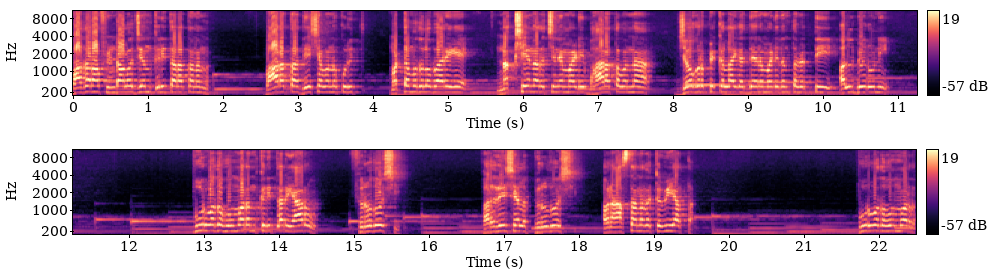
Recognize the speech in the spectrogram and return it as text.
ಫಾದರ್ ಆಫ್ ಇಂಡಾಲಜಿ ಅಂತ ಕರೀತಾರ ಆತನನ್ನ. ಭಾರತ ದೇಶವನ್ನು ಕುರಿತು ಮೊಟ್ಟ ಮೊದಲ ಬಾರಿಗೆ ನಕ್ಷೆಯನ್ನ ರಚನೆ ಮಾಡಿ ಭಾರತವನ್ನ ಜಿಯೋಗ್ರಫಿಕಲ್ ಆಗಿ ಅಧ್ಯಯನ ಮಾಡಿದಂತ ವ್ಯಕ್ತಿ ಅಲ್ ಬೇರೂನಿ ಪೂರ್ವದ ಹೋಮರ್ ಅಂತ ಕರೀತಾರೆ ಯಾರು? ಫಿರೋದೋಶಿ ಪರದೇಶಿ ಅಲ್ಲ ಫಿರೋದೋಶಿ ಅವನ ಆಸ್ಥಾನದ ಕವಿ ಆತ ಪೂರ್ವದ ಹೋಮರ್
